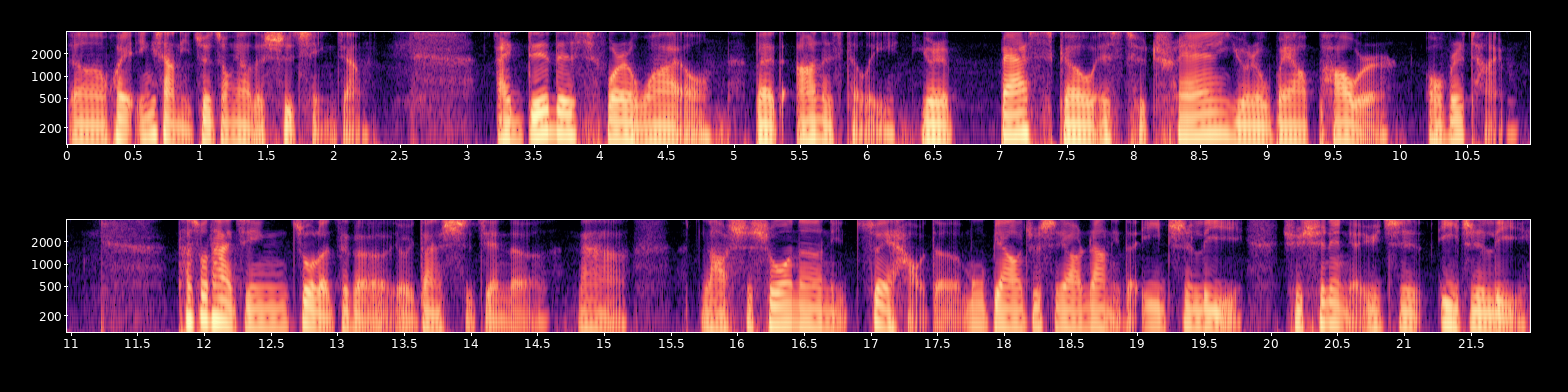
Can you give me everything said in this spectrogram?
呃会影响你最重要的事情。这样，I did this for a while, but honestly, your best goal is to train your willpower over time。他说他已经做了这个有一段时间了。那 老实说呢，你最好的目标就是要让你的意志力去训练你的意志意志力。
